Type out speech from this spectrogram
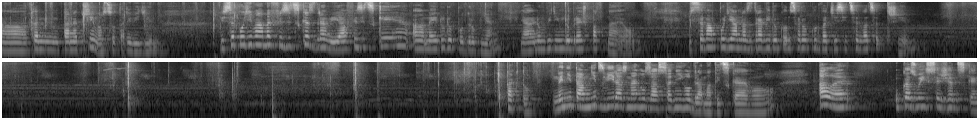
Uh, ten, ta nepříjemnost, co tady vidím. Když se podíváme fyzické zdraví, já fyzicky nejdu do podrobně, já jenom vidím dobré, špatné, jo. Když se vám podívám na zdraví do konce roku 2023, takto. Není tam nic výrazného, zásadního, dramatického, ale ukazují se ženské,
